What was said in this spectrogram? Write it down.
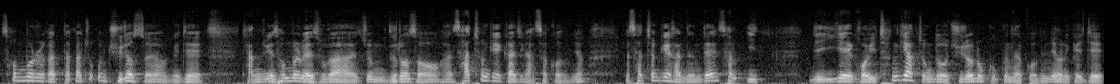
선물을 갖다가 조금 줄였어요. 이제 장중에 선물 매수가 좀 늘어서 한 4천 개까지 갔었거든요. 그러니까 4천 개 갔는데 3, 이, 이제 이게 거의 천 계약 정도 줄여놓고 끝났거든요. 그러니까 이제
